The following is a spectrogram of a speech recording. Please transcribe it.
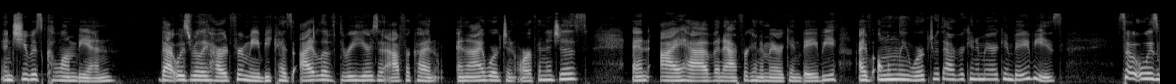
and she was Colombian. That was really hard for me because I lived three years in Africa and, and I worked in orphanages and I have an African American baby. I've only worked with African American babies. So it was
